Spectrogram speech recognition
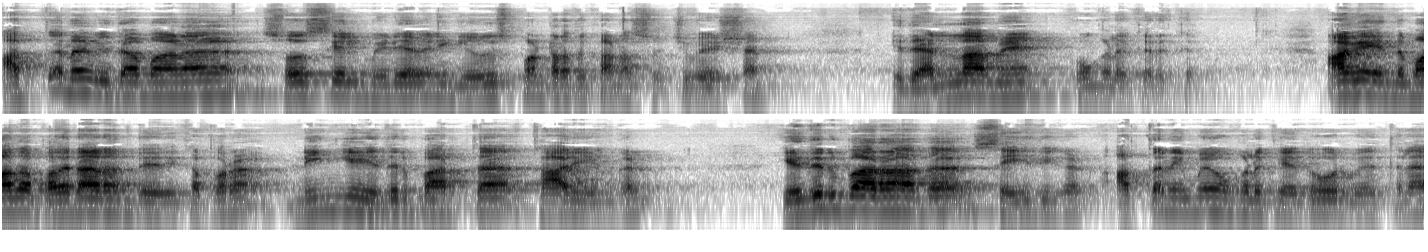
அத்தனை விதமான சோசியல் மீடியாவை நீங்கள் யூஸ் பண்ணுறதுக்கான சுச்சுவேஷன் இது எல்லாமே உங்களுக்கு இருக்குது ஆக இந்த மாதம் பதினாறாம் தேதிக்கு அப்புறம் நீங்கள் எதிர்பார்த்த காரியங்கள் எதிர்பாராத செய்திகள் அத்தனையுமே உங்களுக்கு ஏதோ ஒரு விதத்தில்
